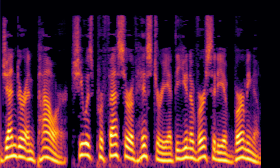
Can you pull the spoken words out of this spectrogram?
Gender and Power. She was professor of history at the University of Birmingham.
